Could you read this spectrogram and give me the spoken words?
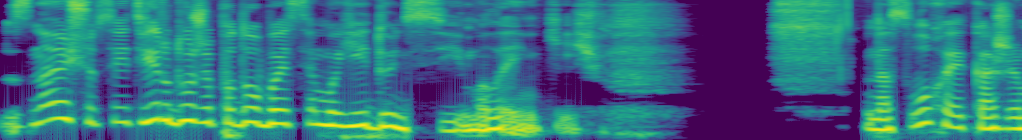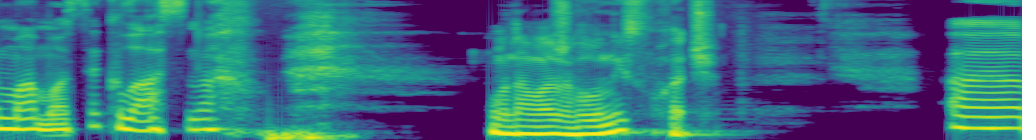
Знаю, що цей твір дуже подобається моїй доньці маленькій. Вона слухає і каже: мамо, це класно. Вона ваш головний слухач? Е,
